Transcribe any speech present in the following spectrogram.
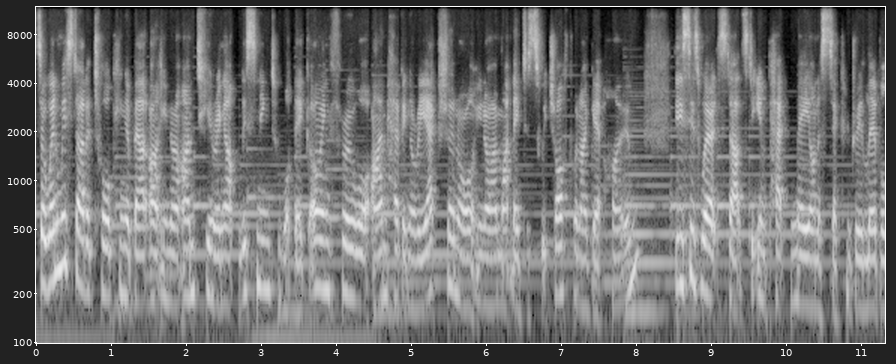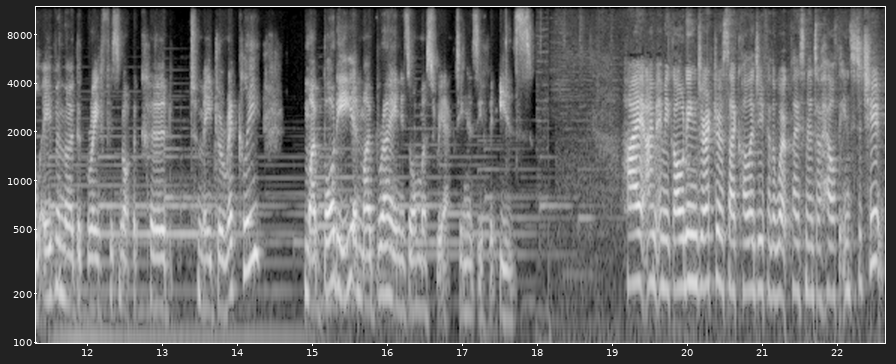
So when we started talking about, uh, you know, I'm tearing up listening to what they're going through, or I'm having a reaction, or, you know, I might need to switch off when I get home, this is where it starts to impact me on a secondary level, even though the grief has not occurred to me directly, my body and my brain is almost reacting as if it is. Hi, I'm Emmy Golding, Director of Psychology for the Workplace Mental Health Institute.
